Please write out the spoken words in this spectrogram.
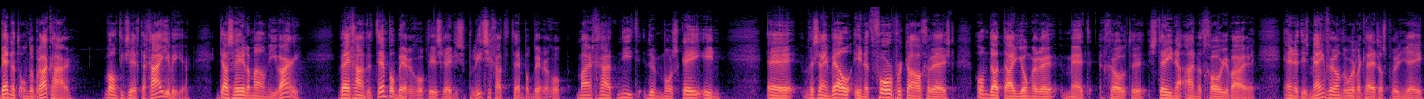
Bennett onderbrak haar, want die zegt: Daar ga je weer. Dat is helemaal niet waar. Wij gaan de Tempelberg op, de Israëlische politie gaat de Tempelberg op, maar gaat niet de moskee in. Uh, we zijn wel in het voorportaal geweest, omdat daar jongeren met grote stenen aan het gooien waren. En het is mijn verantwoordelijkheid als premier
